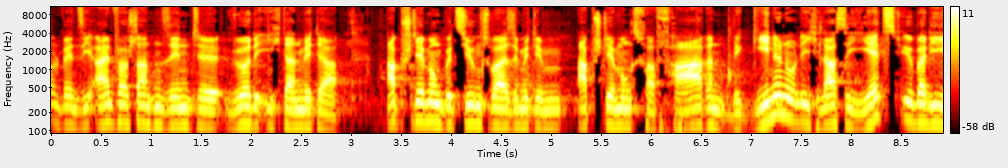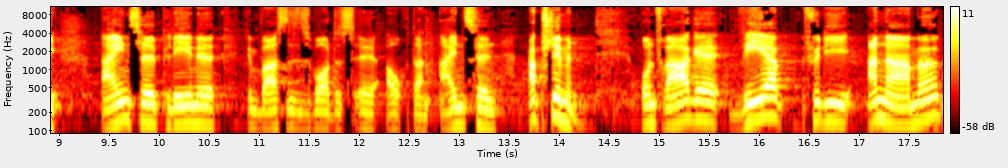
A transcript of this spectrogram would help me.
Und wenn Sie einverstanden sind, äh, würde ich dann mit der Abstimmung bzw. mit dem Abstimmungsverfahren beginnen. Ich lasse jetzt über die Einzelpläne im wahrsten Sinne des Wortes äh, auch dann einzeln abstimmen und frage, wer für die Annahme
